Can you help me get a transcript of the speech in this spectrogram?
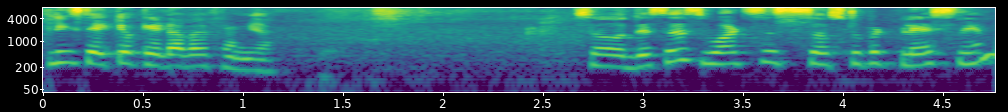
Please take your kid away from here. So this is what's this uh, stupid place name?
